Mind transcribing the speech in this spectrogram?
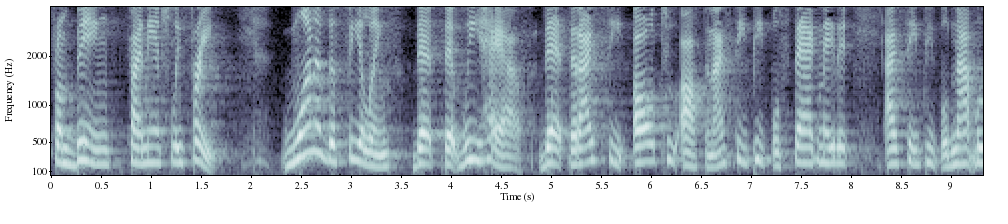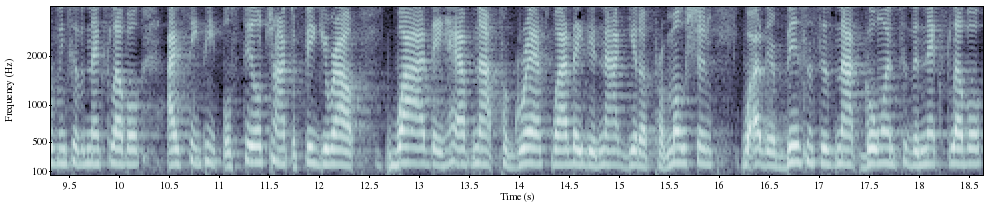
from being financially free one of the feelings that that we have that that I see all too often I see people stagnated I see people not moving to the next level I see people still trying to figure out why they have not progressed why they did not get a promotion why their business is not going to the next level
